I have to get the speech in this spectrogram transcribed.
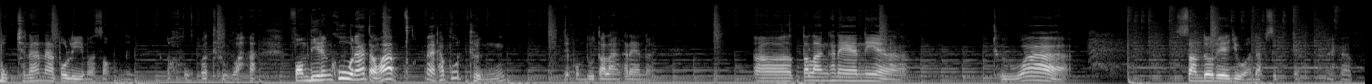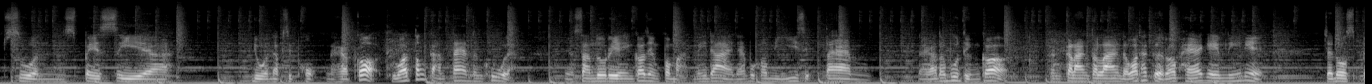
บุกชนะนาโปลีมา 2-1 โอ้โหก็ถือว่าฟอร์มดีทั้งคู่นะ แต่ว่าแหมถ้าพูดถึง เดี๋ยวผมดูตารางคะแนนหน่อยอ่อตารางคะแนนเนี่ย ถือว่าซัมโดเรียอยู่อันดับ 11 นะครับ ส่วนสเปเซีย อยู่อันดับ 16 นะครับ ก็ถือว่าต้องการแต้มทั้งคู่แหละ อย่างซัมโดเรียเองก็ยังประมาทไม่ได้นะ พวกเขามี 20 แต้มนะครับ ถ้าพูดถึงก็กลางกลางตาราง แต่ว่าถ้าเกิดว่าแพ้เกมนี้เนี่ยจะโดนสเป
